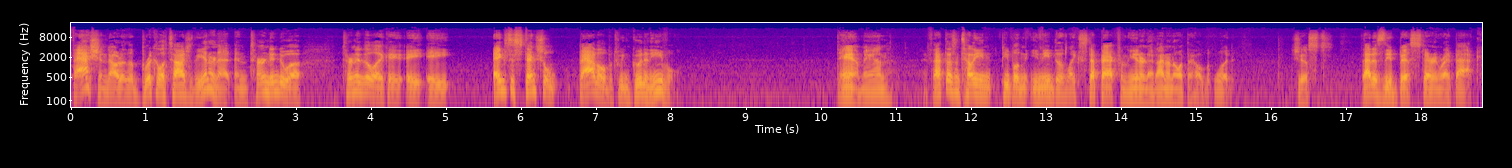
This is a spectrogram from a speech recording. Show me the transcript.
fashioned out of the bricolage of the internet and turned into a turned into like a, a, a existential battle between good and evil. Damn, man. If that doesn't tell you people you need to like step back from the internet, I don't know what the hell that would. Just that is the abyss staring right back.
